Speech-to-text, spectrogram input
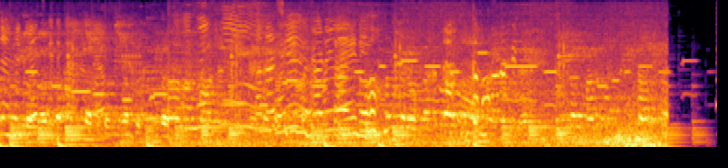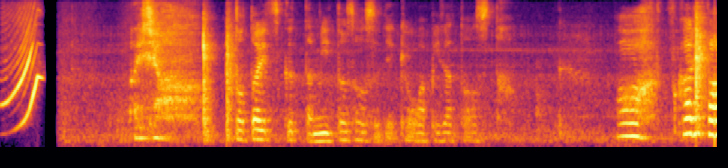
ちゃん気をつけて帰ってね。いしょ。一昨日作ったミートソースで今日はピザトースト。ああ、疲れた。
